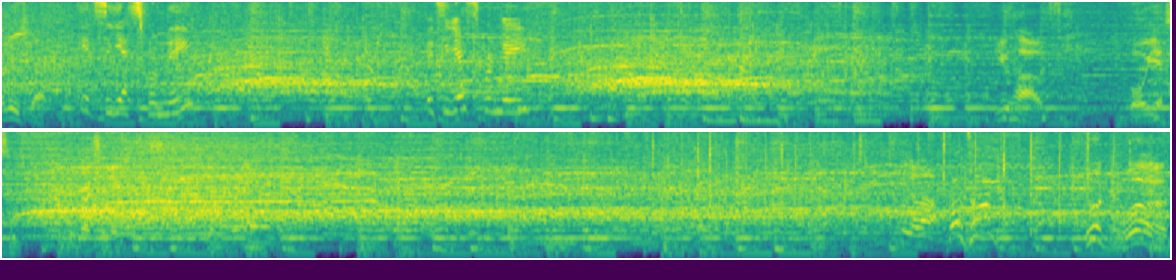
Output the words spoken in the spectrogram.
Alesha. It's a yes from me. It's a yes from me. Four yeses. Congratulations. Look at that. Well done! Good work.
